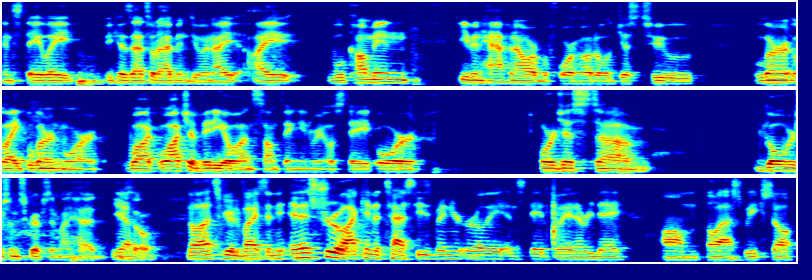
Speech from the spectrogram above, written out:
and stay late because that's what I've been doing. I I will come in even half an hour before huddle just to learn like learn more. Watch watch a video on something in real estate or or just um, go over some scripts in my head. Yeah. So No, that's good advice, and and it's true. I can attest. He's been here early and stayed late every day um, the last week. So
